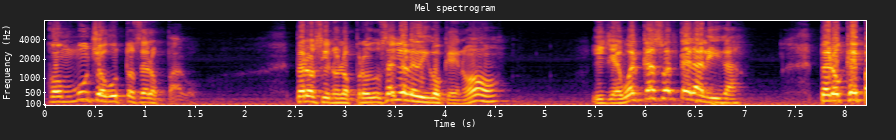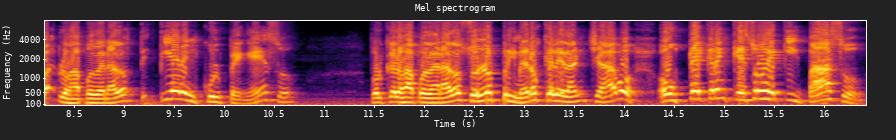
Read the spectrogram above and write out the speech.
Con mucho gusto se los pago. Pero si no los produce, yo le digo que no. Y llevo el caso ante la liga. Pero que los apoderados tienen culpa en eso. Porque los apoderados son los primeros que le dan chavo. ¿O usted creen que esos equipazos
